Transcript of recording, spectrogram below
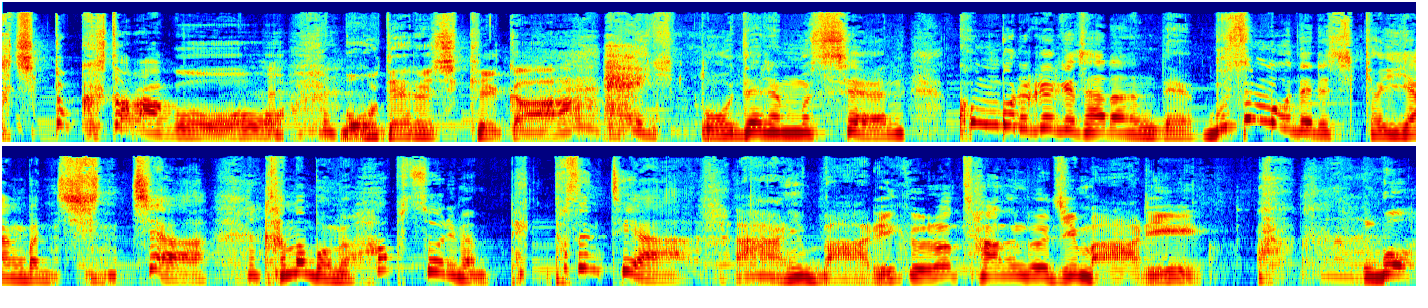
아직도 크더라고. 모델을 시킬까? 에이, 모델은 무슨 공부를 그렇게 잘하는데 무슨 모델을 시켜 이 양반 진짜 가만 보면 헛소리만 100%야 아니 말이 그렇다는 거지 말이. 뭐,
